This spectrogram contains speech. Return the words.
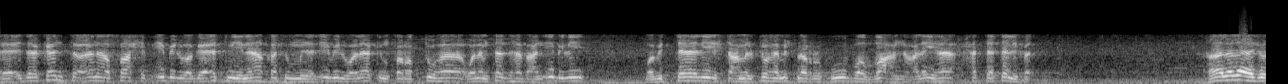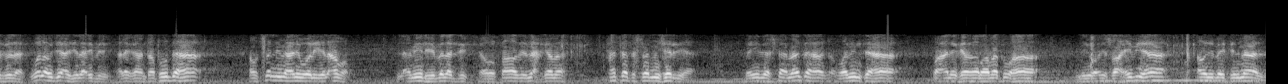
إذا كنت أنا صاحب إبل وجاءتني ناقة من الإبل ولكن طردتها ولم تذهب عن إبلي وبالتالي استعملتها مثل الركوب والظعن عليها حتى تلفت. هذا لا يجوز لك ولو جاءت إلى إبلك عليك أن تطردها أو تسلمها لولي الأمر الأمير في بلدك أو القاضي المحكمة حتى تسلم من شرها. فإذا استعملتها ظلمتها وعليك غرامتها لصاحبها أو لبيت المال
